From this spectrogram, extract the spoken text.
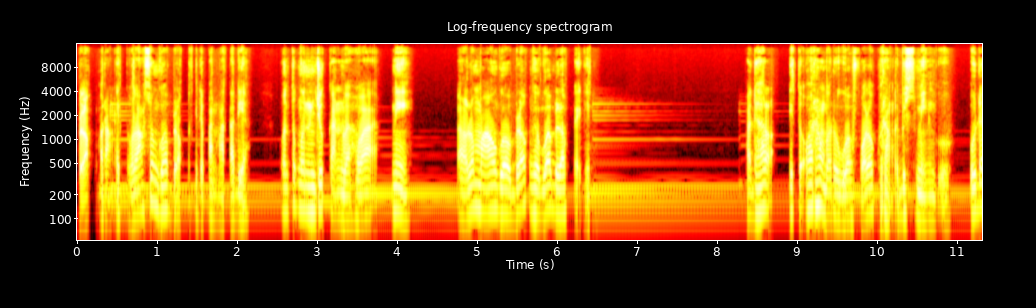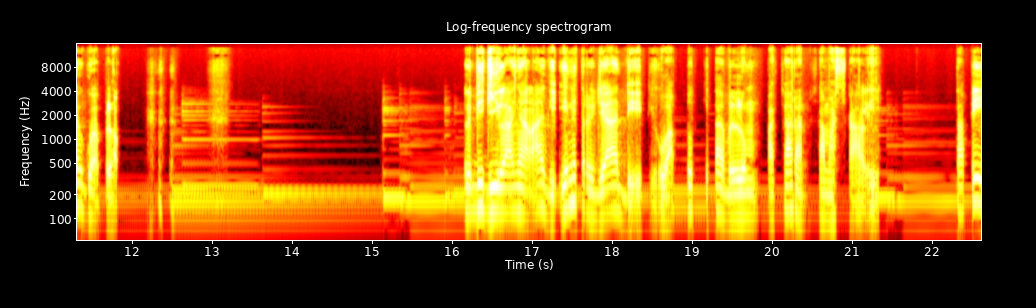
blok orang itu langsung gue blok di depan mata dia. Untuk menunjukkan bahwa nih kalau lo mau gue blok gue gue blok kayak gini padahal itu orang baru gue follow kurang lebih seminggu. Udah gue blok lebih gilanya lagi ini terjadi di waktu kita belum pacaran sama sekali tapi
